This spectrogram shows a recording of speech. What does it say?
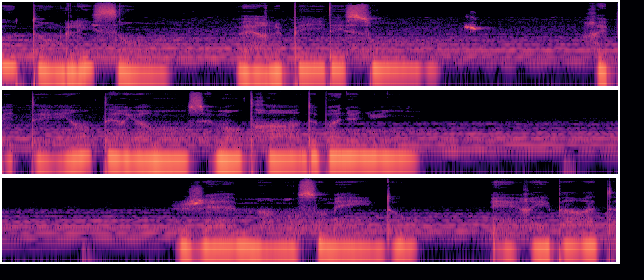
tout en glissant vers le pays des sons Répétez intérieurement ce mantra de bonne nuit. J'aime mon sommeil doux et réparateur.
